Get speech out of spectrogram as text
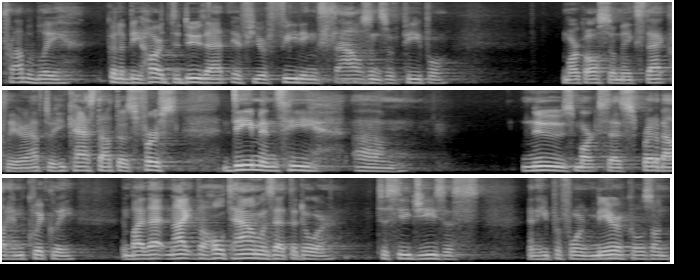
probably going to be hard to do that if you're feeding thousands of people. Mark also makes that clear. After he cast out those first demons, he um, news, Mark says, spread about him quickly. And by that night, the whole town was at the door to see Jesus. And he performed miracles on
